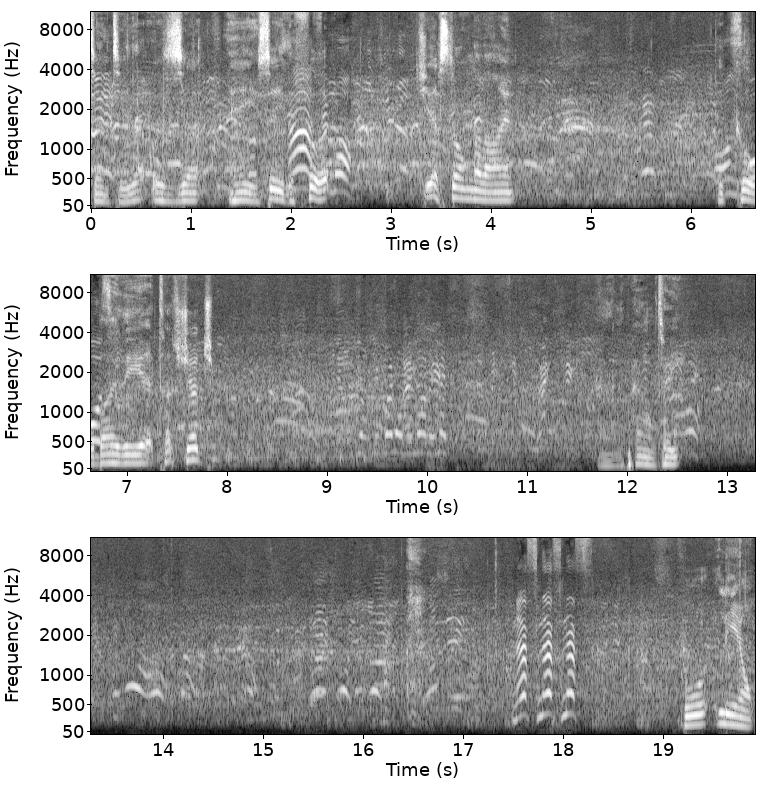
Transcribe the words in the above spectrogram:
Pesenti, that was, uh, here you see the foot just on the line. Good call by the uh, touch judge. And the penalty. Neuf, neuf, neuf. For Lyon.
